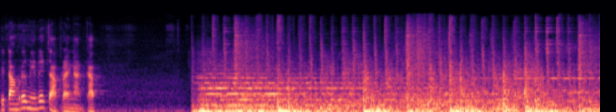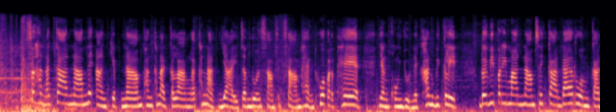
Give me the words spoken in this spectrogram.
ติดตามเรื่องนี้ได้จากรายงานครับ น้ำในอ่างเก็บน้ำทั้งขนาดกลางและขนาดใหญ่จำนวน 33 แห่งทั่วประเทศ ยังคงอยู่ในขั้นวิกฤต โดยมีปริมาณน้ำใช้การได้รวมกัน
